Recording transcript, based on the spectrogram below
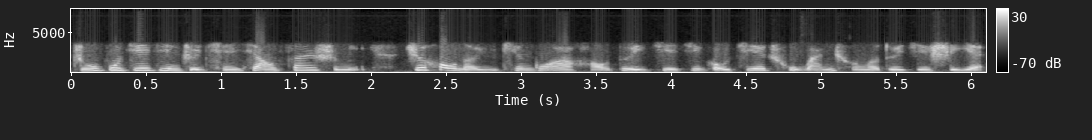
逐步接近至前向三十米之后呢，与天宫二号对接机构接触，完成了对接试验。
